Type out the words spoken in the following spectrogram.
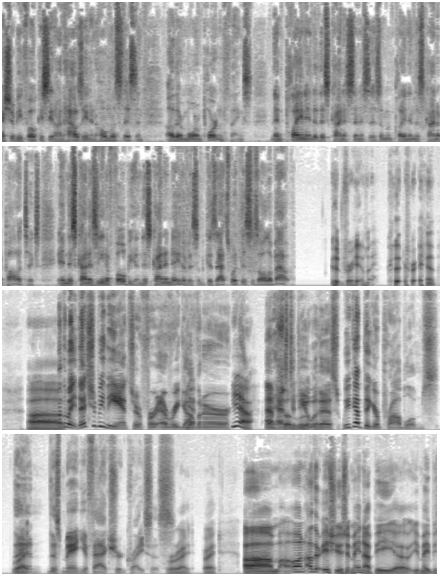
I should be focusing on housing and homelessness and other more important things than playing into this kind of cynicism and playing in this kind of politics and this kind of xenophobia and this kind of nativism, because that's what this is all about. Good for him. Good for him. Uh, By the way, that should be the answer for every governor yeah, that has to deal with this. We've got bigger problems than Right. this manufactured crisis. Right, right. Um, on other issues, it may not be. Uh, you may be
